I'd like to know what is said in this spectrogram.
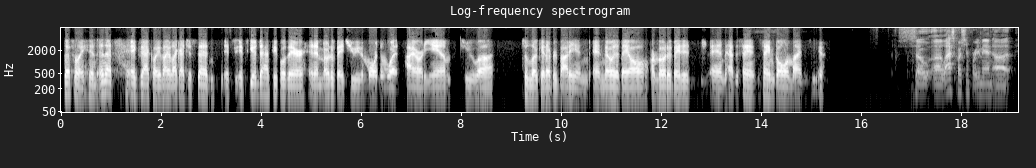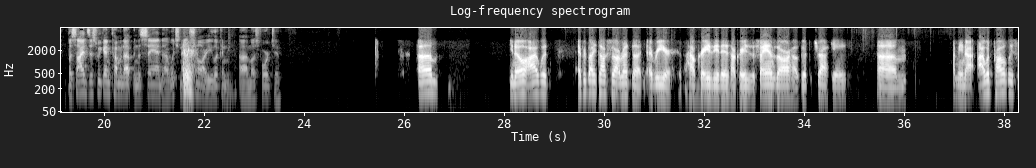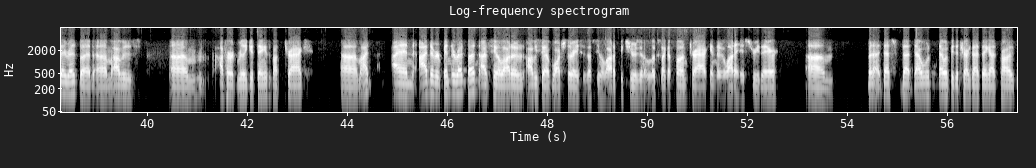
Definitely, and and that's exactly like like I just said. It's it's good to have people there, and it motivates you even more than what I already am to uh, to look at everybody and and know that they all are motivated and have the same same goal in mind as you. So, uh, last question for you, man. Uh, besides this weekend coming up in the sand, uh, which national are you looking uh, most forward to? Um, you know, I would everybody talks about Redbud every year, how mm-hmm. crazy it is, how crazy the fans are, how good the track is. Um, I mean, I, I would probably say Redbud. Um, I was, um, I've heard really good things about the track. Um, I, and I've never been to Redbud. I've seen a lot of, obviously, I've watched the races. I've seen a lot of pictures, and it looks like a fun track, and there's a lot of history there. Um, but that's that that would that would be the track that I think I'd probably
